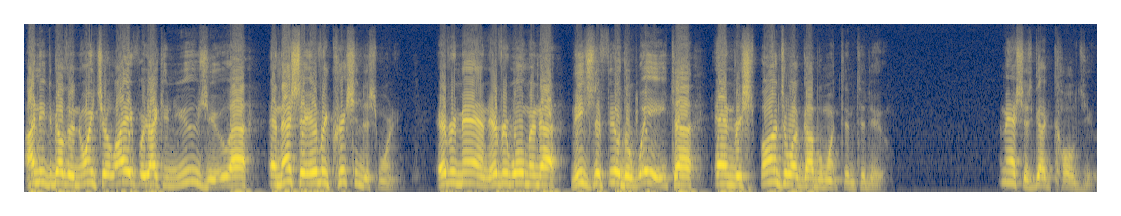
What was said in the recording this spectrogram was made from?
I need to be able to anoint your life where I can use you. Uh, and that's to every Christian this morning. Every man, every woman uh, needs to feel the weight uh, and respond to what God will want them to do. Let me ask you, has God called you?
